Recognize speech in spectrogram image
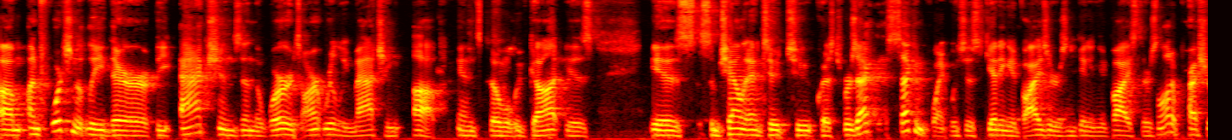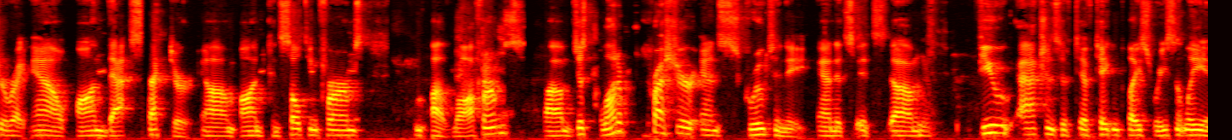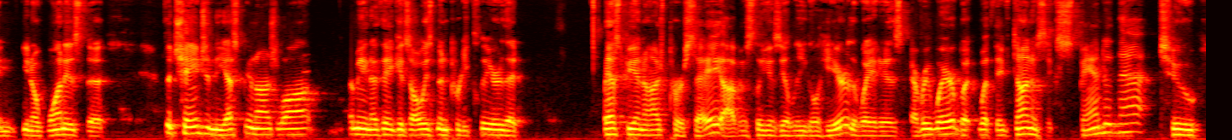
Um, unfortunately, their the actions and the words aren't really matching up, and so what we've got is is some challenge. And to to Christopher's second point, which is getting advisors and getting advice. There's a lot of pressure right now on that sector, um, on consulting firms, uh, law firms, um, just a lot of pressure and scrutiny. And it's it's um, few actions have, have taken place recently, and you know one is the the change in the espionage law. I mean, I think it's always been pretty clear that espionage per se obviously is illegal here, the way it is everywhere. But what they've done is expanded that to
